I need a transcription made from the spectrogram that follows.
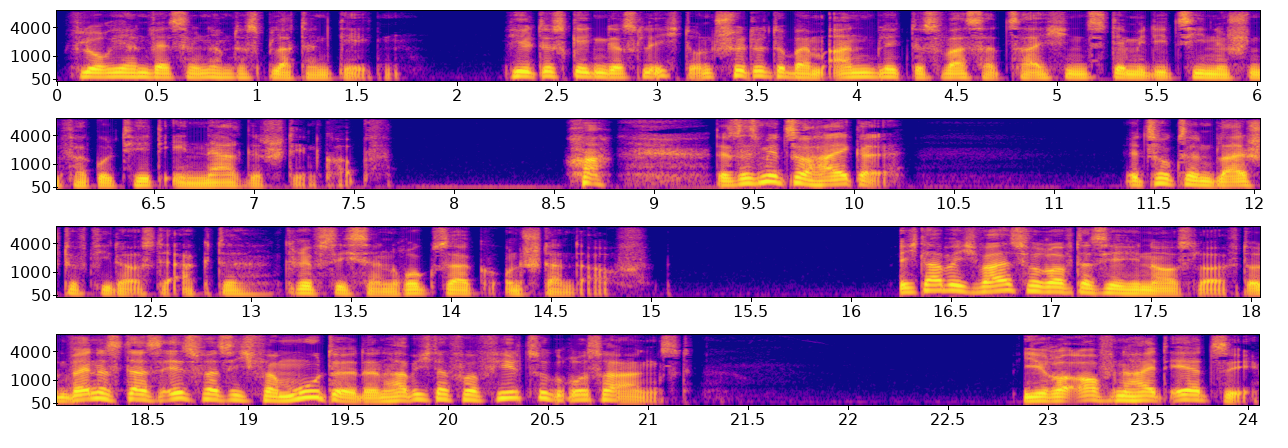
Florian Wessel nahm das Blatt entgegen hielt es gegen das Licht und schüttelte beim Anblick des Wasserzeichens der medizinischen Fakultät energisch den Kopf. Ha, das ist mir zu heikel. Er zog seinen Bleistift wieder aus der Akte, griff sich seinen Rucksack und stand auf. Ich glaube, ich weiß, worauf das hier hinausläuft, und wenn es das ist, was ich vermute, dann habe ich davor viel zu große Angst. Ihre Offenheit ehrt Sie.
